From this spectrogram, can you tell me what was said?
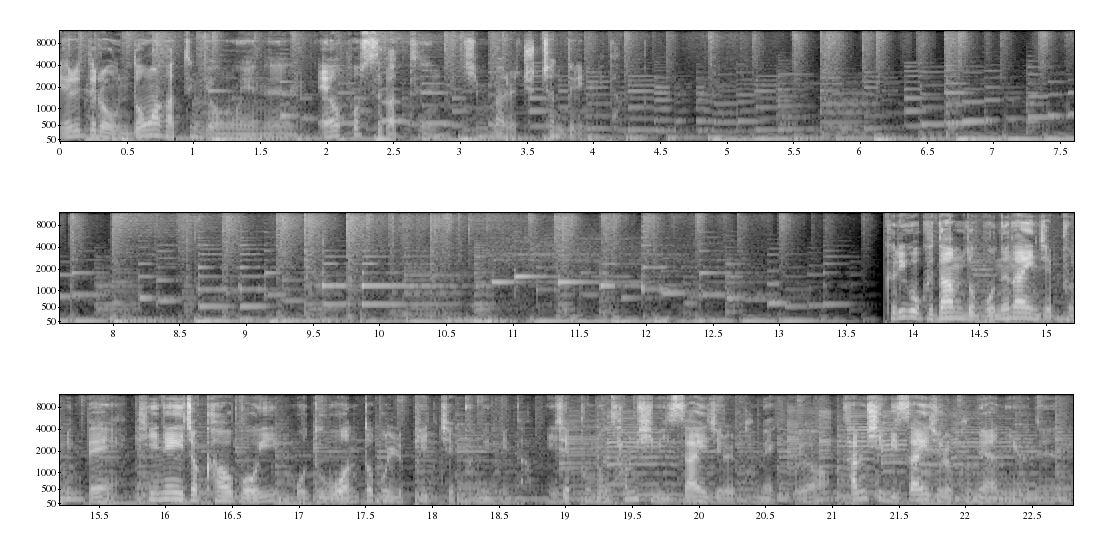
예를 들어 운동화 같은 경우에는 에어포스 같은 신발을 추천드립니다. 그리고 그 다음도 모드나인 제품인데 티네이저 카우보이 모드 1W fit 제품입니다. 이 제품은 32 사이즈를 구매했고요. 32 사이즈를 구매한 이유는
